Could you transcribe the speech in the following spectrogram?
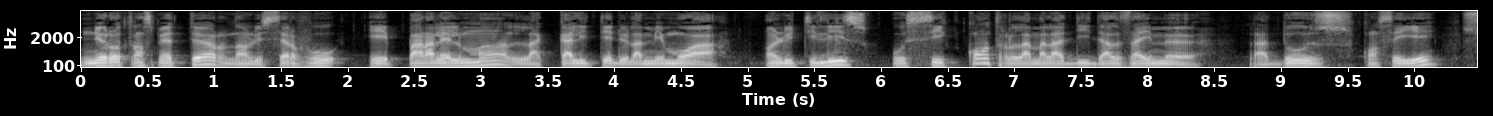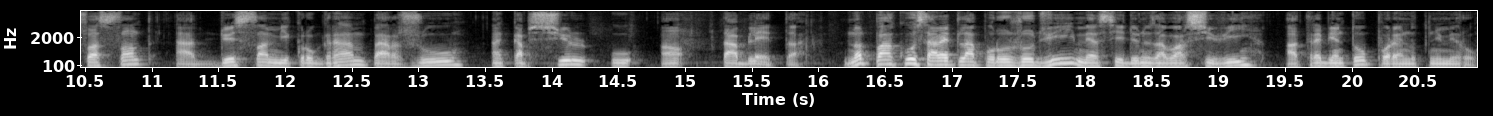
neurotransmetteur dans le cerveau et parallèlement la qualité de la mémoire. On l'utilise aussi contre la maladie d'Alzheimer. La dose conseillée, 60 à 200 microgrammes par jour en capsule ou en tablette. Notre parcours s'arrête là pour aujourd'hui. Merci de nous avoir suivis. À très bientôt pour un autre numéro.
